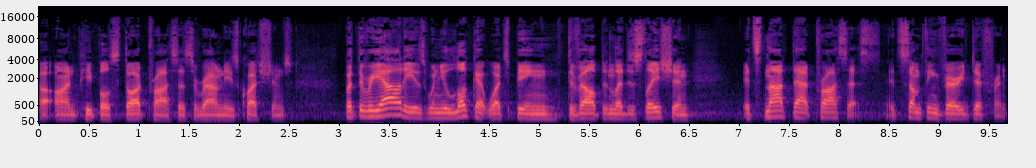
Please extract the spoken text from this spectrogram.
uh, on people's thought process around these questions. But the reality is, when you look at what's being developed in legislation, it's not that process. It's something very different.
